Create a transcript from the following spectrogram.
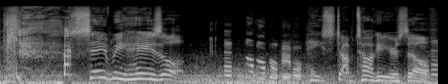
Save me, Hazel. Oh. Hey, stop talking to yourself.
